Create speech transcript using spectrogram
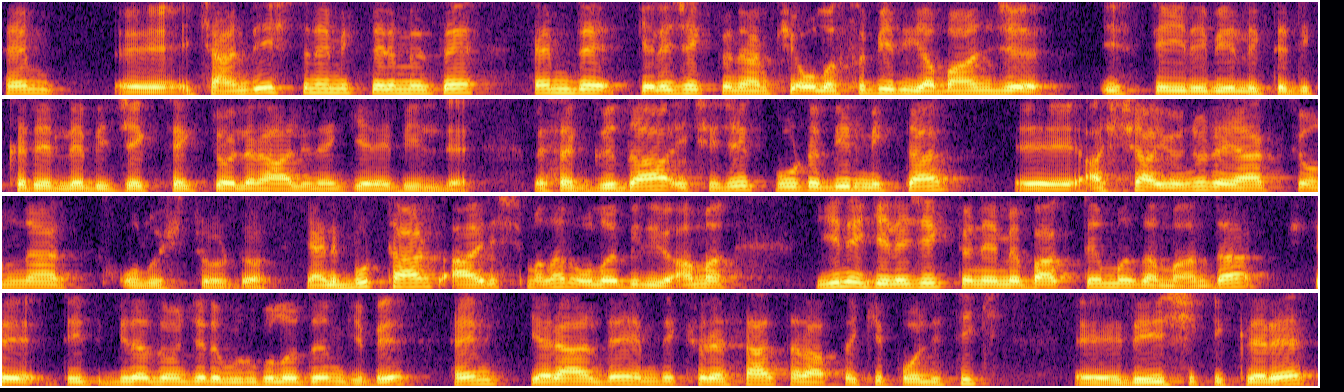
hem e, kendi iş dinamiklerimizde hem de gelecek dönemki olası bir yabancı isteğiyle birlikte dikkat edilebilecek sektörler haline gelebildi. Mesela gıda, içecek burada bir miktar e, aşağı yönlü reaksiyonlar oluşturdu. Yani bu tarz ayrışmalar olabiliyor ama yine gelecek döneme baktığımız zaman da işte biraz önce de vurguladığım gibi hem yerelde hem de küresel taraftaki politik e, değişikliklere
